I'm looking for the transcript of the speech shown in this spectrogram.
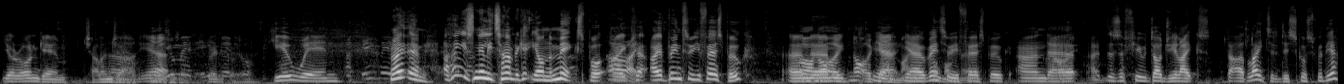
your own game. Challenge Oh, out. yeah. You made, he made it up. You win. He made Right then, I think it's nearly time to get you on the mix, but All like, right. I've been through your Facebook. And, Oh, not um, ag- not again, Yeah, man. yeah I've been Come through on, your mate. Facebook, and uh, right. uh, there's a few dodgy likes that I'd like to discuss with you.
